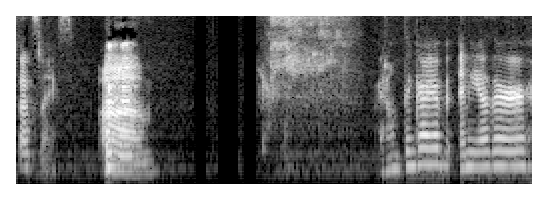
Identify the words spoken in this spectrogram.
that's nice. Mhm. Um I don't think I have any other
